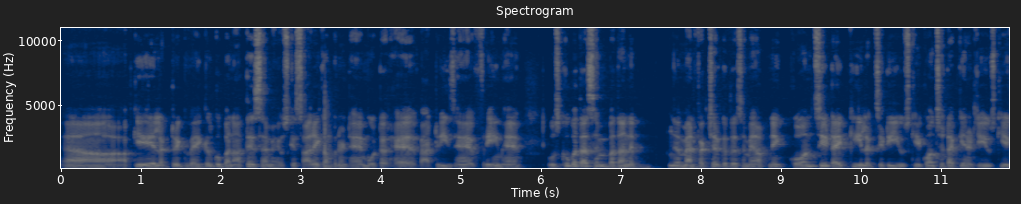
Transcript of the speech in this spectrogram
आपके इलेक्ट्रिक व्हीकल को बनाते समय, उसके सारे कंपोनेंट हैं मोटर है बैटरीज हैं फ्रेम है, उसको बता समय बताने मैन्युफैक्चर करते समय आपने कौन सी टाइप की इलेक्ट्रिसिटी यूज़ की कौन से टाइप की एनर्जी यूज़ की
